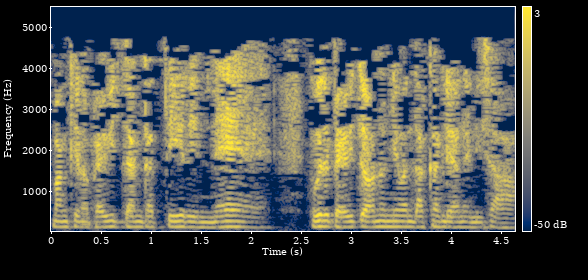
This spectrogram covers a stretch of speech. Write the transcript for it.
මං කියන පැවිද්දන්ට තේරෙන්නේ නැහැ. මොකද පැවිද්ද අනුන්‍යවන් දක්වන්න යන නිසා.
